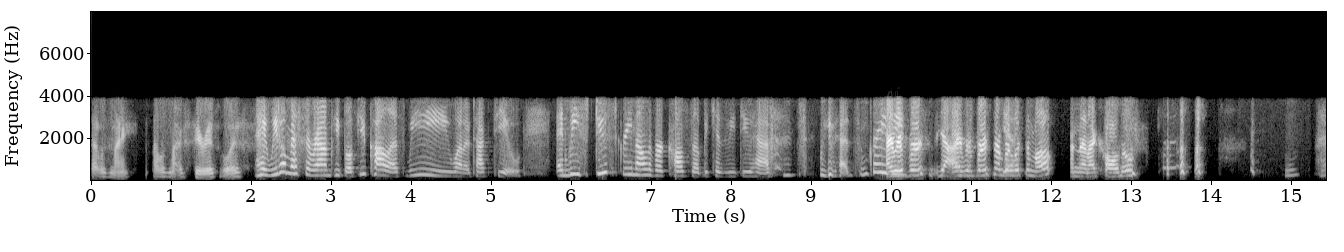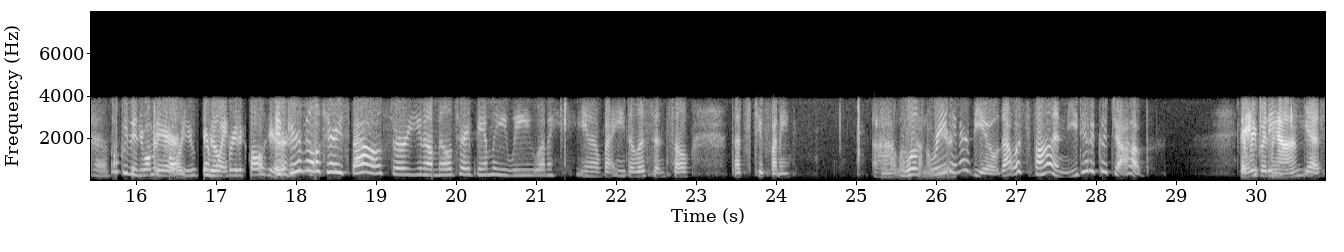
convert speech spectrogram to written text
That was my that was my serious voice. Hey, we don't mess around, people. If you call us, we want to talk to you, and we do screen all of our calls though because we do have we've had some crazy. I reverse yeah, I reverse number Yeah. looked them up and then I called them. Hope If didn't you want me to call you, feel away. free to call here. If you're a military spouse or you know military family, we want to you know invite you to listen. So that's too funny. Uh, well, great weird. interview. That was fun. You did a good job. Thanks, Everybody, man. yes,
